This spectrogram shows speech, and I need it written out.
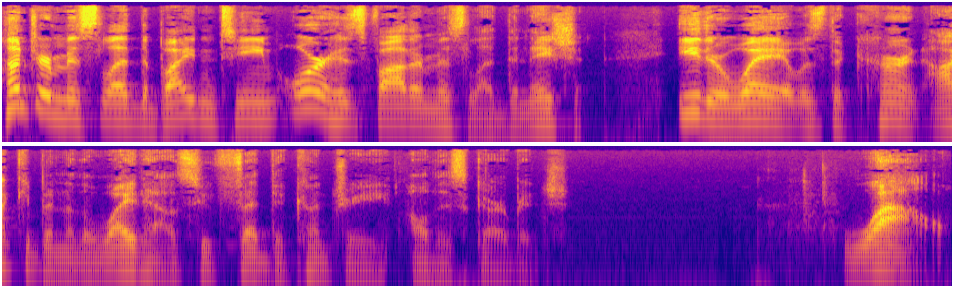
Hunter misled the Biden team, or his father misled the nation. Either way, it was the current occupant of the White House who fed the country all this garbage. Wow.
